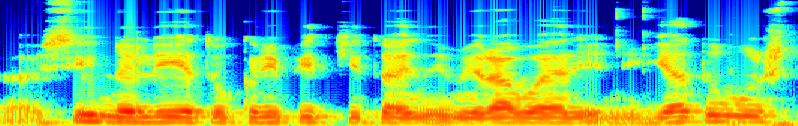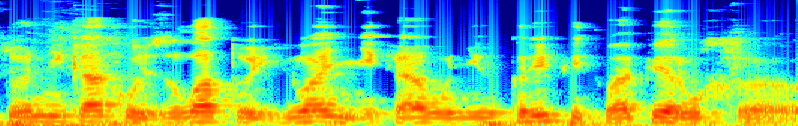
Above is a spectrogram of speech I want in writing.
э, сильно ли это укрепит Китай на мировой арене? Я думаю, что никакой золотой юань никого не укрепит. Во-первых, э,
